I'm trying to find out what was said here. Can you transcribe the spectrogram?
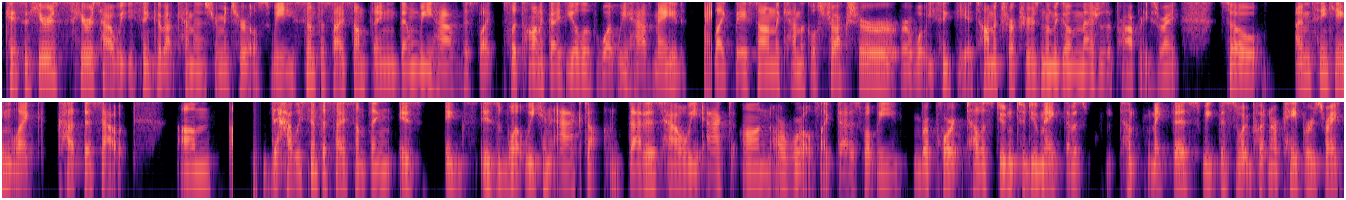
okay so here's here's how we think about chemistry materials. We synthesize something then we have this like platonic ideal of what we have made like based on the chemical structure or what we think the atomic structure is and then we go measure the properties right? So i'm thinking like cut this out. Um, the, how we synthesize something is is what we can act on. That is how we act on our world. Like that is what we report tell a student to do make that is to make this we this is what we put in our papers right?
